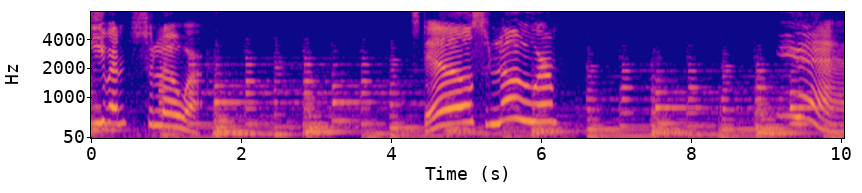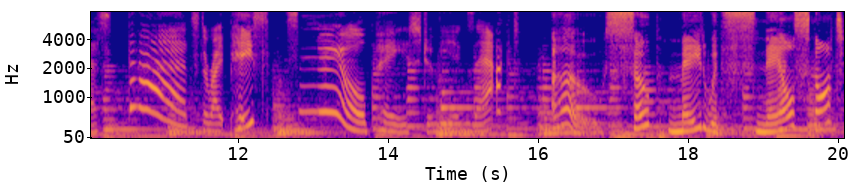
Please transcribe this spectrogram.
Even slower. Still slower. Yes, that's the right pace. Snail pace, to be exact. Oh, soap made with snail snot?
